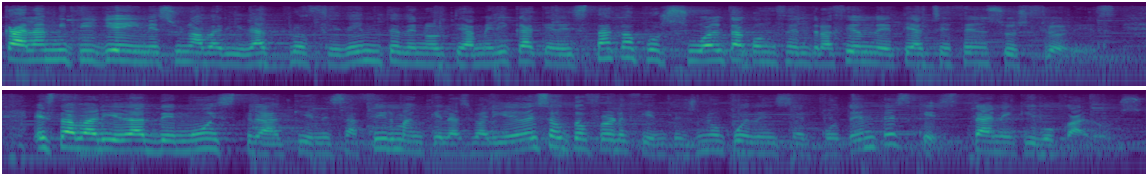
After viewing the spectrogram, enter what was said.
Calamity Jane es una variedad procedente de Norteamérica que destaca por su alta concentración de THC en sus flores. Esta variedad demuestra a quienes afirman que las variedades autoflorecientes no pueden ser potentes que están equivocados.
